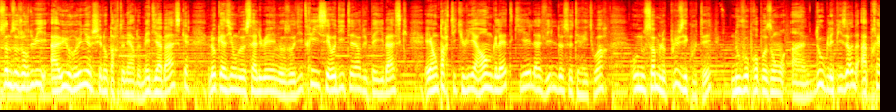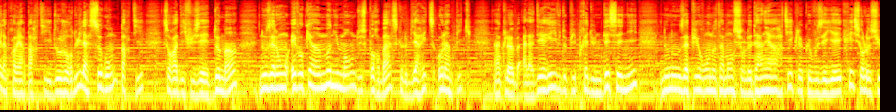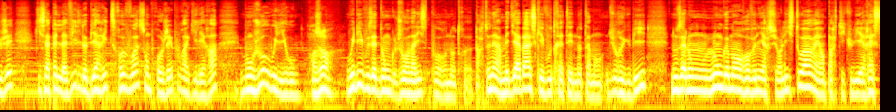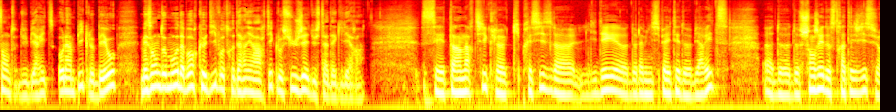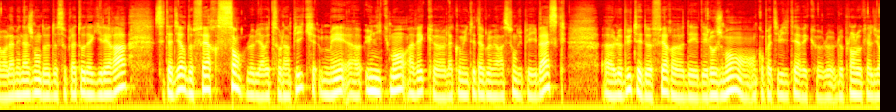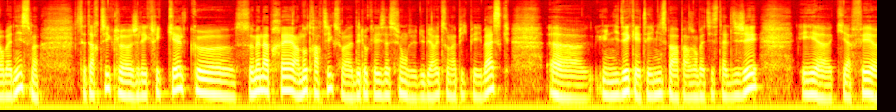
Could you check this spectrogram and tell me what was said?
Nous sommes aujourd'hui à Urugne, chez nos partenaires de Média Basque, l'occasion de saluer nos auditrices et auditeurs du Pays Basque, et en particulier à Anglette, qui est la ville de ce territoire où nous sommes le plus écoutés. Nous vous proposons un double épisode après la première partie d'aujourd'hui. La seconde partie sera diffusée demain. Nous allons évoquer un monument du sport basque, le Biarritz Olympique, un club à la dérive depuis près d'une décennie. Nous nous appuierons notamment sur le dernier article que vous ayez écrit sur le sujet, qui s'appelle La ville de Biarritz revoit son projet pour Aguilera. Bonjour Willy Roux. Bonjour. Willy, vous êtes donc journaliste pour notre partenaire Média Basque et vous traitez notamment du rugby. Nous allons longuement revenir sur l'histoire et en particulier récente du Biarritz Olympique, le BO. Mais en deux mots d'abord, que dit votre dernier article au sujet du stade Aguilera? C'est un article qui précise l'idée de la municipalité de Biarritz euh, de, changer de stratégie sur l'aménagement de, ce plateau d'Aguilera, c'est-à-dire de faire sans le Biarritz olympique, mais euh, uniquement avec euh, la communauté d'agglomération du Pays Basque. le but est de faire des, logements en, compatibilité avec le, plan local d'urbanisme. Cet article, je l'ai écrit quelques semaines après un autre article sur la délocalisation du, Biarritz olympique Pays Basque, une idée qui a été émise par, Jean-Baptiste Aldiger et qui a fait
